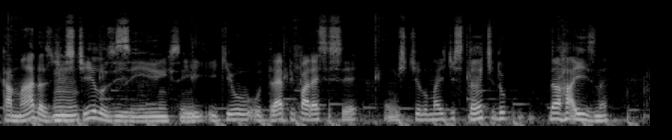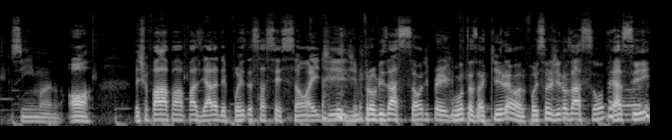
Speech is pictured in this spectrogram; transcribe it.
camadas de Uhum. estilos e, Sim, sim. e, e que o, o trap parece ser um estilo mais distante do, da raiz, né? Sim, mano. Ó, deixa eu falar pra rapaziada depois dessa sessão aí de, de improvisação de perguntas aqui, né, mano? Foi surgindo os assuntos, é assim.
